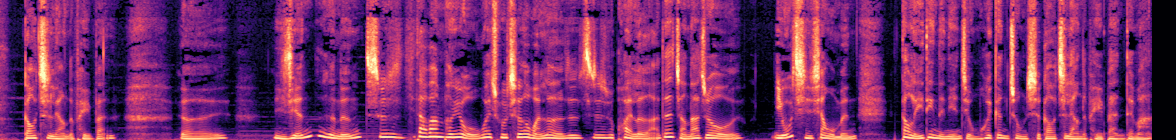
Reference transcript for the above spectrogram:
高质量的陪伴。呃，以前可能就是一大班朋友外出吃喝玩乐，这这是快乐啊。但是长大之后，尤其像我们到了一定的年纪，我们会更重视高质量的陪伴，对吗？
